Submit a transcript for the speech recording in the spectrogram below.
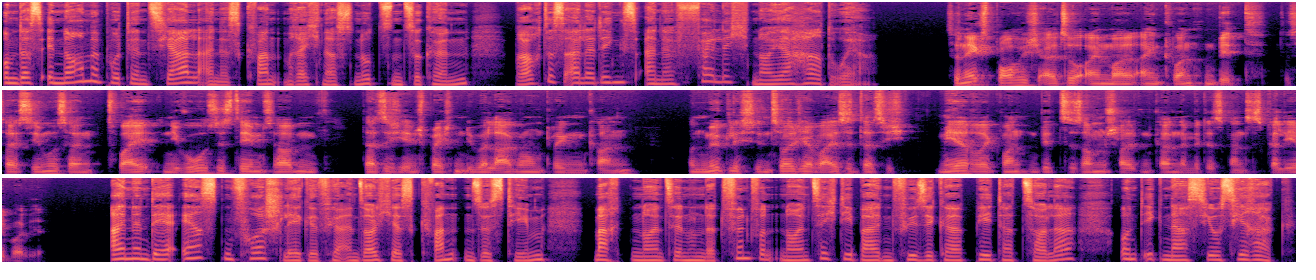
Um das enorme Potenzial eines Quantenrechners nutzen zu können, braucht es allerdings eine völlig neue Hardware. Zunächst brauche ich also einmal ein Quantenbit. Das heißt, sie muss ein Zwei-Niveau-System haben, dass ich entsprechend Überlagerung bringen kann und möglichst in solcher Weise, dass ich mehrere Quantenbits zusammenschalten kann, damit das Ganze skalierbar wird. Einen der ersten Vorschläge für ein solches Quantensystem machten 1995 die beiden Physiker Peter Zoller und Ignacio Sirac.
